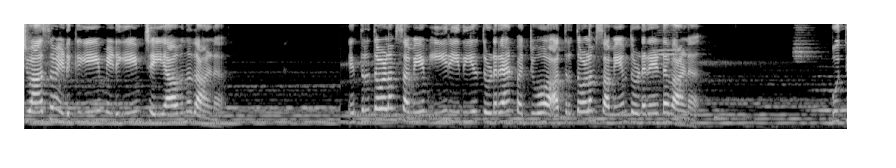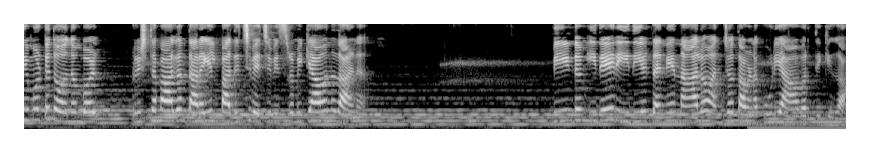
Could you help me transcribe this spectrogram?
ശ്വാസം എടുക്കുകയും ഇടുകയും ചെയ്യാവുന്നതാണ്. എത്രത്തോളം സമയം ഈ രീതിയിൽ തുടരാൻ പറ്റുമോ അത്രത്തോളം സമയം തുടരേണ്ടതാണ്. ബുദ്ധിമുട്ട് തോന്നുമ്പോൾ പൃഷ്ഠഭാഗം തറയിൽ പതിച്ചു വെച്ച് വിശ്രമിക്കാവുന്നതാണ്. വീണ്ടും ഇതേ രീതിയിൽ തന്നെ നാലോ അഞ്ചോ തവണ കൂടി ആവർത്തിക്കുക.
